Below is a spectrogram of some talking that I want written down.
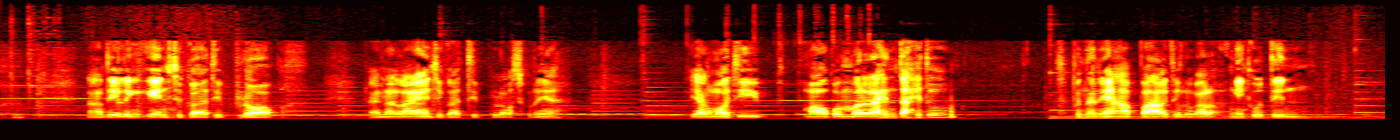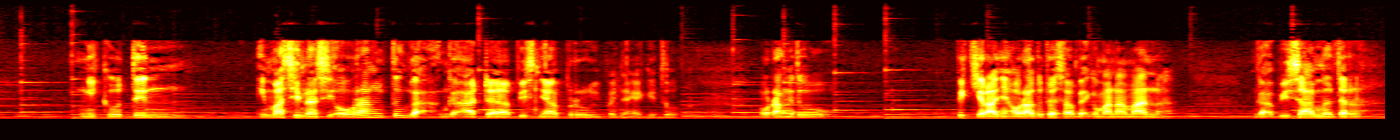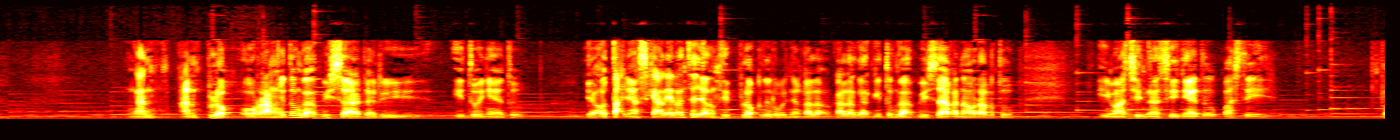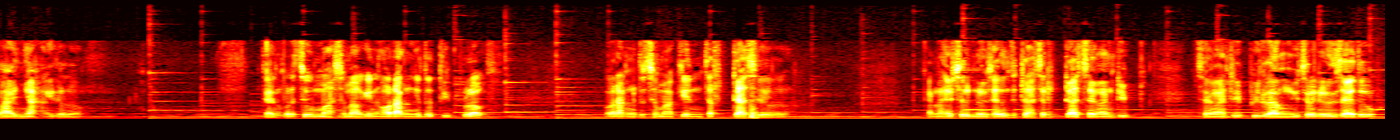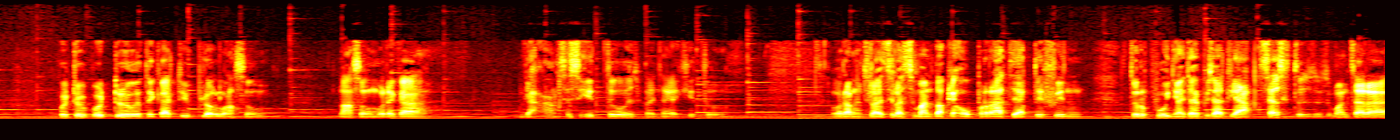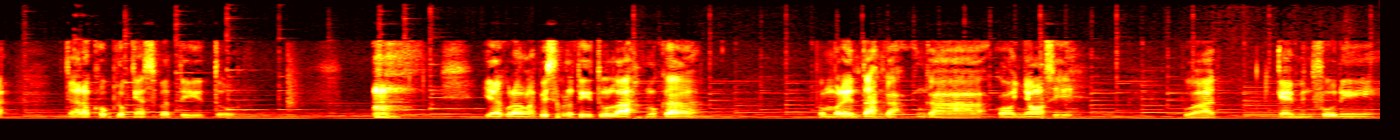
Nanti LinkedIn juga di blog dan lain-lain juga di blog. Sebenarnya yang mau di mau pemerintah itu sebenarnya apa gitu loh. Kalau ngikutin ngikutin imajinasi orang itu nggak nggak ada habisnya bro banyak kayak gitu. Orang itu pikirannya orang itu udah sampai ke mana-mana. Nggak bisa ngan unblock orang itu nggak bisa dari itunya itu. Ya otaknya sekalian aja yang diblok dulu gitu kalau kalau nggak gitu nggak bisa karena orang tuh imajinasinya itu pasti banyak gitu loh dan percuma semakin orang itu diblok orang itu semakin cerdas gitu karena user Indonesia itu tidak cerdas jangan di jangan dibilang user Indonesia itu bodoh-bodoh ketika diblok langsung langsung mereka nggak akses itu sebenarnya kayak gitu. Orang jelas-jelas cuma pakai opera diaktifin turbonya aja bisa diakses itu cuma cara cara gobloknya seperti itu ya kurang lebih seperti itulah. Moga pemerintah nggak nggak konyol sih buat Keminfo ini.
